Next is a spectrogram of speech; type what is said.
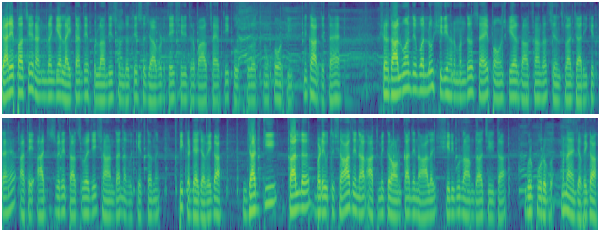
ਚਾਰੇ ਪਾਸੇ ਰੰਗ ਬਰੰਗੀਆਂ ਲਾਈਟਾਂ ਤੇ ਫੁੱਲਾਂ ਦੀ ਸੁੰਦਰ ਤੇ ਸਜਾਵਟ ਤੇ ਸ੍ਰੀ ਦਰਬਾਰ ਸਾਹਿਬ ਦੀ ਖੂਬਸੂਰਤ ਨੂੰ ਹੋਰ ਵੀ ਨਿਖਾਰ ਦਿੱਤਾ ਹੈ। ਸ਼ਰਧਾਲੂਆਂ ਦੇ ਵੱਲੋਂ ਸ੍ਰੀ ਹਰਿਮੰਦਰ ਸਾਹਿਬ ਪਹੁੰਚ ਕੇ ਅਰਦਾਸਾਂ ਦਾ ਸਿਲਸਿਲਾ ਜਾਰੀ ਕੀਤਾ ਹੈ ਅਤੇ ਅੱਜ ਸਵੇਰੇ 10 ਵਜੇ ਸ਼ਾਨਦਾਰ ਨਗਰ ਕੀਰਤਨ ਵੀ ਕੱਢਿਆ ਜਾਵੇਗਾ। ਜਦਕਿ ਕੱਲ ਬੜੇ ਉਤਸ਼ਾਹ ਦੇ ਨਾਲ ਆਤਮਿਕ ਰੌਣਕਾਂ ਦੇ ਨਾਲ ਸ੍ਰੀ ਗੁਰੂ ਰਾਮਦਾਸ ਜੀ ਦਾ ਗੁਰਪੁਰਬ ਮਨਾਇਆ ਜਾਵੇਗਾ।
